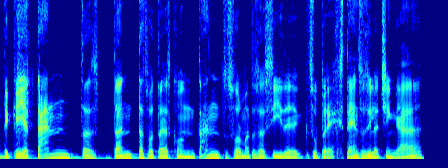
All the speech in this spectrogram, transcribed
de que haya tantas, tantas batallas con tantos formatos así de súper extensos y la chingada,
